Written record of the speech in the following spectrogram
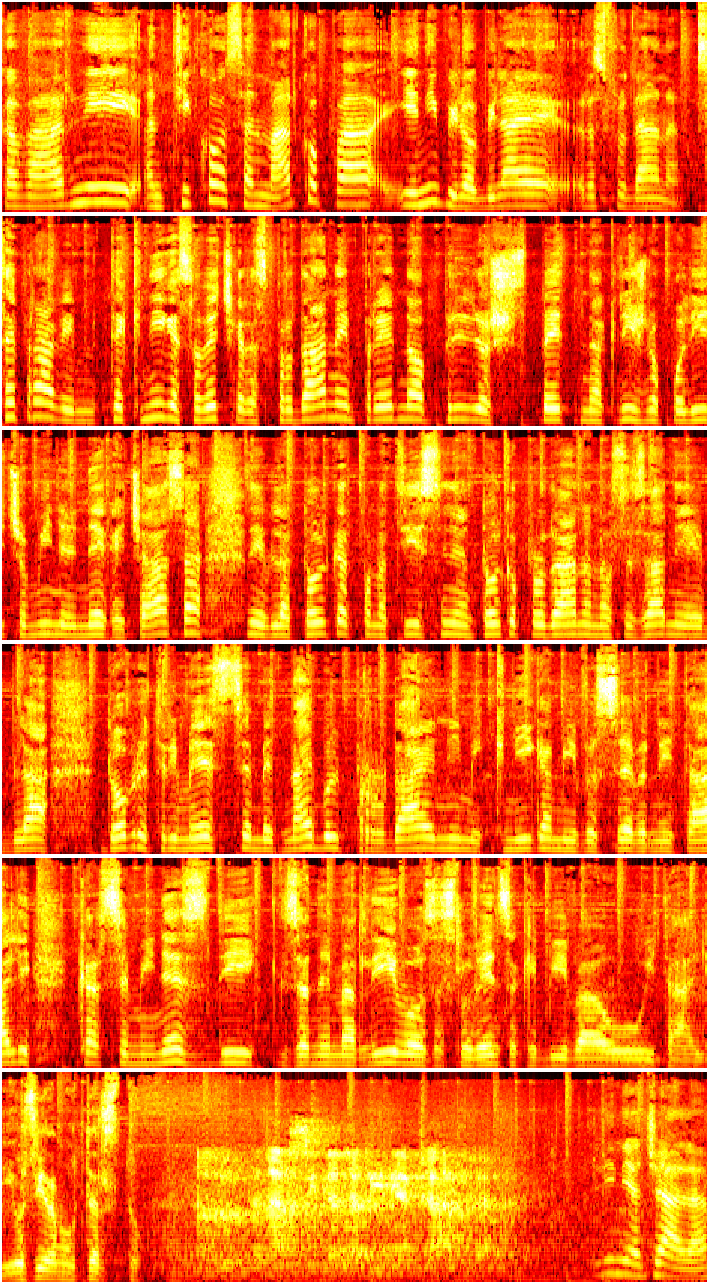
kavarni Antiko San Marko, pa je ni bilo, bila je razprodana. Vse pravim, te knjige so večkrat razprodane in predno prideš spet na knjižno poličo, mine nekaj časa, je bila tolikrat ponatisnjena in toliko prodana, na vse zadnje je bila dobra dobre tri mesece med najbolj prodajenimi knjigami v severni Italiji, kar se mi ne zdi zanemarljivo za slovenca, ki biva v Italiji oziroma v Trstu. Linija Džala.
